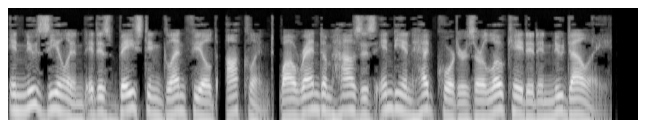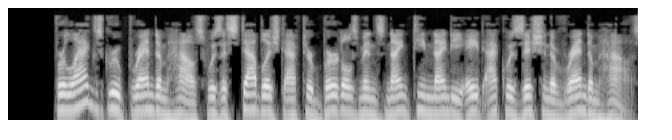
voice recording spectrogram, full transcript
In New Zealand it is based in Glenfield, Auckland, while Random House's Indian headquarters are located in New Delhi. Verlags Group Random House was established after Bertelsmann's 1998 acquisition of Random House,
